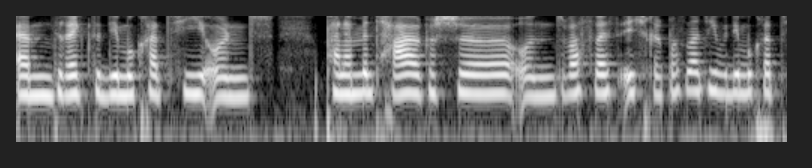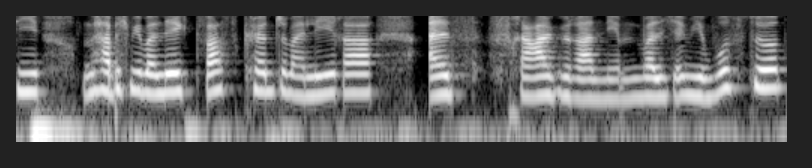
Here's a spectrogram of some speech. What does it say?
ähm, direkte Demokratie und parlamentarische und was weiß ich, repräsentative Demokratie. Und dann habe ich mir überlegt, was könnte mein Lehrer als Frage rannehmen, weil ich irgendwie wusste,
